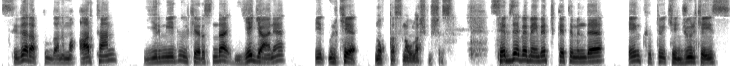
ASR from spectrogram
sigara kullanımı artan 27 ülke arasında yegane bir ülke noktasına ulaşmışız. Sebze ve meyve tüketiminde en kötü ikinci ülkeyiz.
